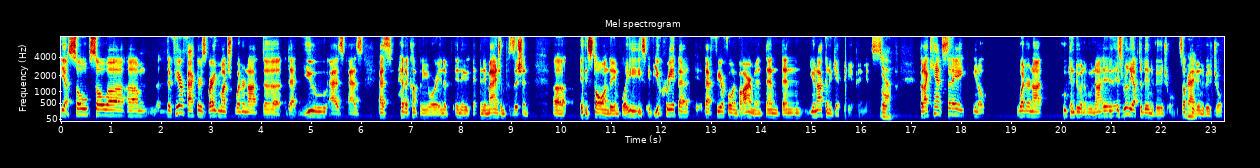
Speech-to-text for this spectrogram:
yeah. So so uh, um, the fear factor is very much whether or not the, that you as as as head of company or in a in a, in a management position uh, install on the employees. If you create that that fearful environment, then then you're not going to get the opinions. So, Yeah. but I can't say you know whether or not who can do it and who not. It's really up to the individual. It's up Right. to the individual.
